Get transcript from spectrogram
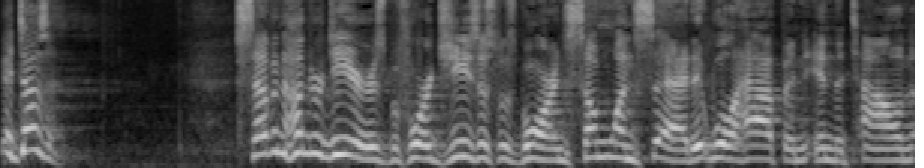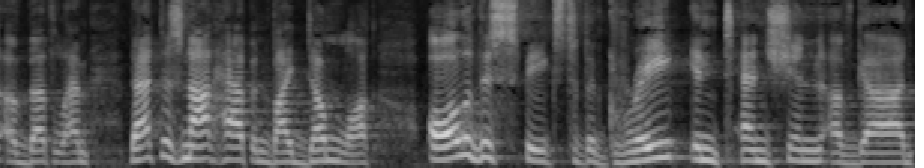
It doesn't. 700 years before Jesus was born, someone said it will happen in the town of Bethlehem. That does not happen by dumb luck. All of this speaks to the great intention of God,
